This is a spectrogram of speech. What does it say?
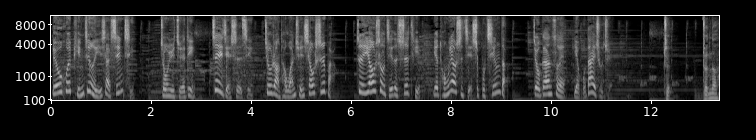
刘辉平静了一下心情，终于决定这件事情就让它完全消失吧。这妖兽级的尸体也同样是解释不清的，就干脆也不带出去。真，的？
